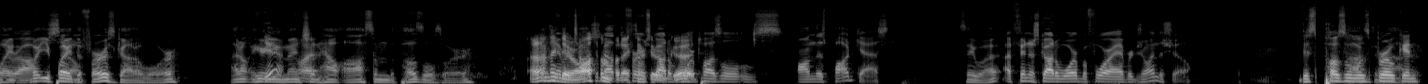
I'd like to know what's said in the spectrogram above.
Ragnarok, but you played so- the first God of War. I don't hear Yeah. you mention I- how awesome the puzzles were. I don't I've think they're talked awesome, about but the I think first they're God of War good. puzzles on this podcast. Say what? I finished God of War before I ever joined the show. This puzzle is talked about broken.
